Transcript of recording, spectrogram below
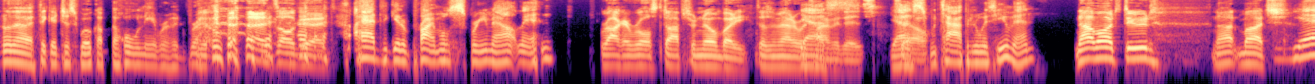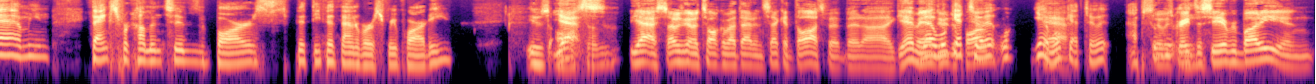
I don't know. I think I just woke up the whole neighborhood, bro. it's all good. I had to get a primal scream out, man. Rock and roll stops for nobody. Doesn't matter what Yes. time it is. Yes. So, What's happening with you, man? not much, dude. Not much. Yeah. I mean, thanks for coming to the bar's 55th anniversary party. It was Yes. awesome. Yes. I was going to talk about that in second thoughts, but, but, uh, yeah, man. yeah, dude, we'll get bar- to it. We'll, yeah, Yeah. we'll get to it. It was great to see everybody and,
